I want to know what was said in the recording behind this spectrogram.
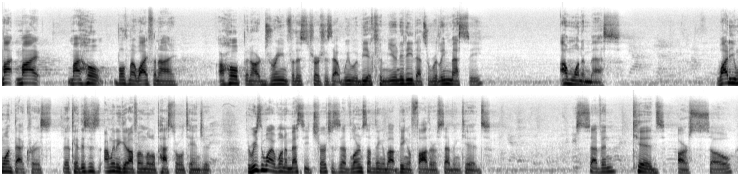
My, my, my hope, both my wife and I, our hope and our dream for this church is that we would be a community that's really messy. I want a mess. Why do you want that, Chris? Okay, this is, I'm gonna get off on a little pastoral tangent. The reason why I want a messy church is I've learned something about being a father of seven kids. Seven kids are so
